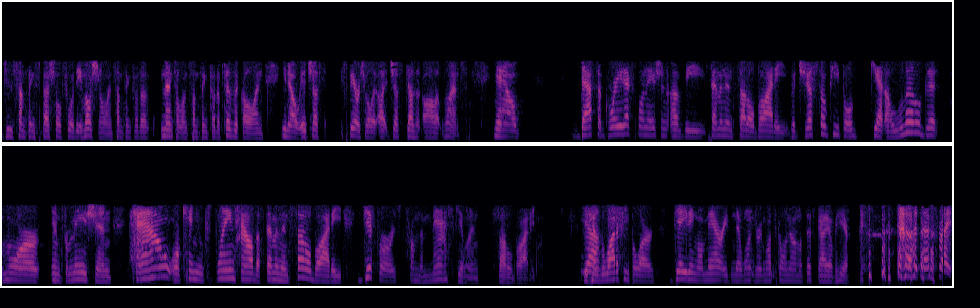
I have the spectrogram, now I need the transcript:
do something special for the emotional and something for the mental and something for the physical. And, you know, it just spiritual. It, uh, it just does it all at once. Now, that's a great explanation of the feminine subtle body, but just so people get a little bit more information, how or can you explain how the feminine subtle body differs from the masculine subtle body? Because Yeah. a lot of people are dating or married and they're wondering what's going on with this guy over here. That's right.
